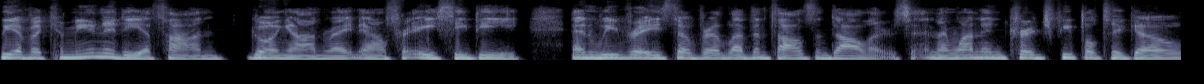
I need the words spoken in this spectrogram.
we have a community a thon going on right now for ACB and we've raised over $11,000 and I want to encourage people to go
